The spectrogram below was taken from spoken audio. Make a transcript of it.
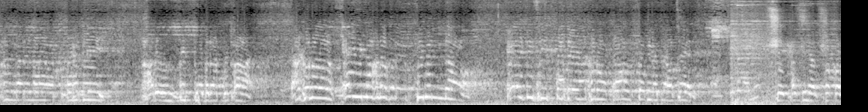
ভাঙ্গারে নায়ক মেহেদি, হারুন বিপ্লবরা কোথায়? এখনও এই মহানগরের বিভিন্ন এডিসি পদে এখনও পদবিরতে আছেন। শেখ হাসিনার সকল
